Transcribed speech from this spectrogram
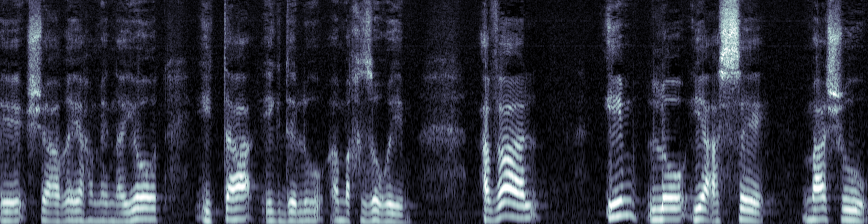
אה, שערי המניות, איתה יגדלו המחזורים. אבל אם לא יעשה משהו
